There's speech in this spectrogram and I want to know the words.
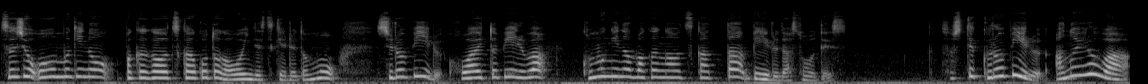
通常大麦の麦芽を使うことが多いんですけれども白ビールホワイトビールは小麦の麦芽を使ったビールだそうです。そして黒ビールあの色は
